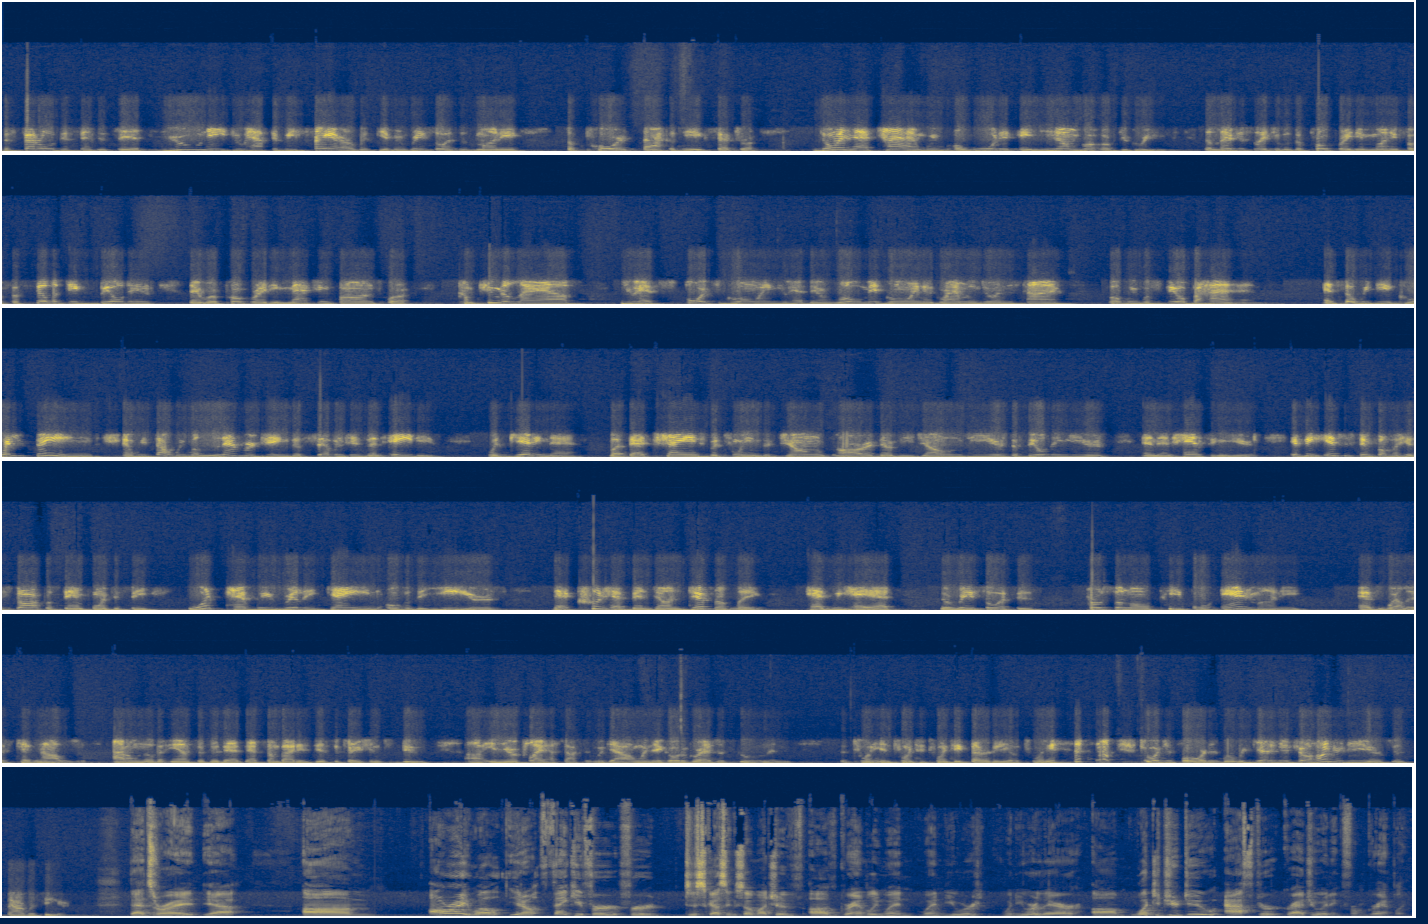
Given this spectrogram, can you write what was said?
the federal dissent said you need you have to be fair with giving resources, money, support, faculty, etc. During that time, we awarded a number of degrees. The legislature was appropriating money for facilities, buildings. They were appropriating matching funds for computer labs. You had sports growing. You had the enrollment growing at Grambling during this time, but we were still behind. And so we did great things, and we thought we were leveraging the 70s and 80s with getting that. But that change between the Jones, R.W. Jones years, the building years, and enhancing years, it'd be interesting from a historical standpoint to see what have we really gained over the years that could have been done differently had we had the resources, personal, people, and money as well as technology. I don't know the answer to that. That's somebody's dissertation to do uh, in your class, Dr. McGowan, when they go to graduate school in, the tw- in 2020, 30, or 20, 2040. But we're getting into 100 years since I was here. That's right. Yeah. Um, all right. Well, you know, thank you for, for discussing so much of, of Grambling when, when you were when you were there. Um, what did you do after graduating from Grambling?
